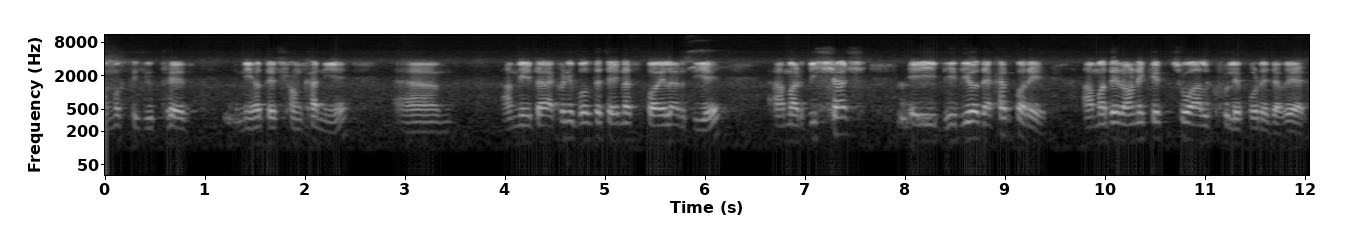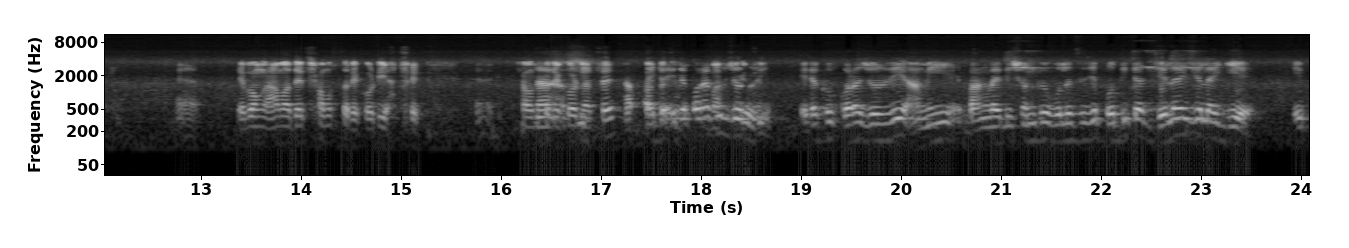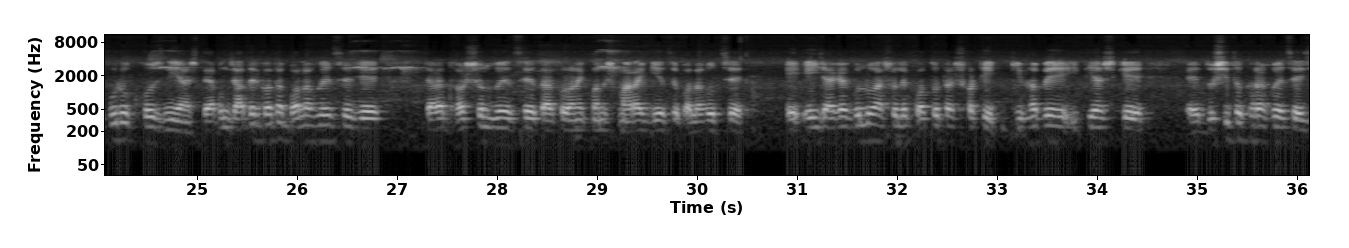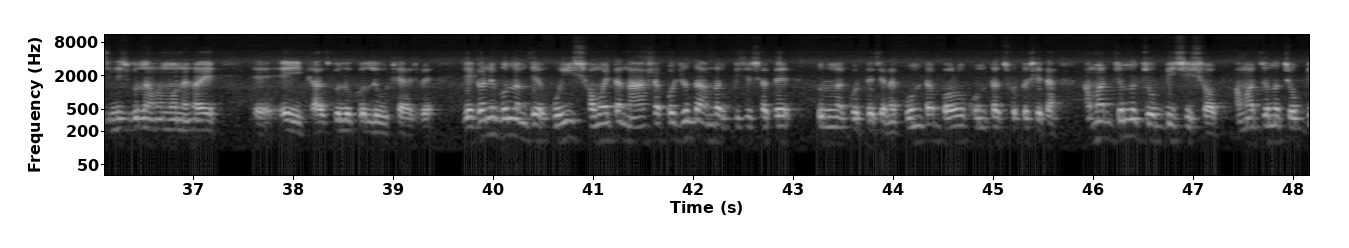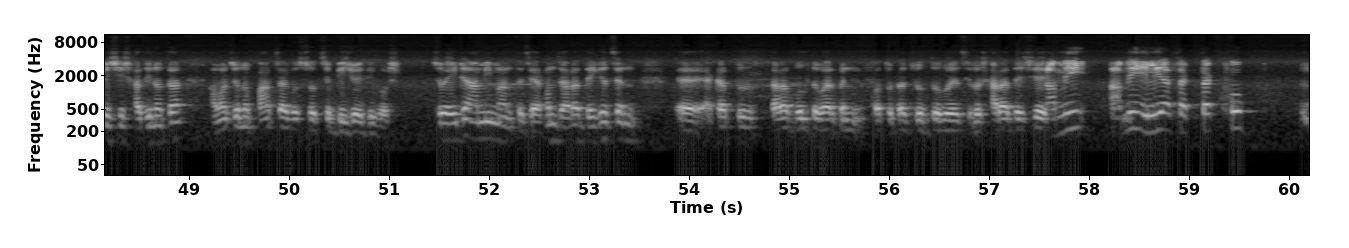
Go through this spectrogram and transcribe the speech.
মুক্তিযুদ্ধের নিহতের সংখ্যা নিয়ে। আম, এটা এখনই বলতে চাই না স্পয়লার দিয়ে। আমার বিশ্বাস এই ভিডিও দেখার পরে আমাদের অনেকের চোয়াল খুলে পড়ে যাবে আর কি। হ্যাঁ এবং আমাদের সমস্ত রেকর্ডই আছে। হ্যাঁ, সমস্ত রেকর্ড আছে। এটা এটা করা খুব জরুরি। এটা খুব করা জরুরি। আমি বাংলা এডিশনকেও বলেছি যে প্রতিটা জেলায় জেলায় গিয়ে এই পুরো খোঁজ নিয়ে আসতে। এবং যাদের কথা বলা হয়েছে যে যারা ধর্ষণ হয়েছে, তারপর অনেক মানুষ মারা গিয়েছে বলা হচ্ছে এই জায়গাগুলো আসলে কতটা সঠিক? কীভাবে ইতিহাসকে দূষিত করা হয়েছে? এই জিনিসগুলো আমার মনে হয় এই কাজগুলো করলে উঠে আসবে। যে কারণে বললাম যে ওই সময়টা না আসা পর্যন্ত আমরা বিশের সাথে তুলনা করতে চাই না। কোনটা বড়, কোনটা ছোট সেটা। আমার জন্য চব্বিশই সব। আমার জন্য চব্বিশই স্বাধীনতা। আমার জন্য পাঁচ আগস্ট হচ্ছে বিজয় দিবস। তো এটা আমি মানতে চাই। এখন যারা দেখেছেন একাত্তর, তারা বলতে পারবেন কতটা যুদ্ধ হয়েছিল। সারা দেশে আমি আমি ইলিয়াস একটা খুব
